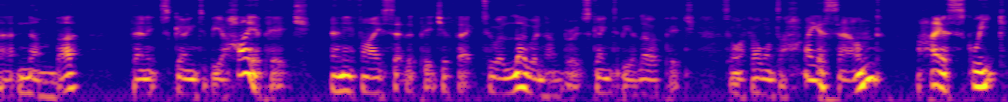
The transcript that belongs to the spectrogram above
uh, number, then it's going to be a higher pitch and if I set the pitch effect to a lower number it's going to be a lower pitch. So if I want a higher sound a higher squeak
